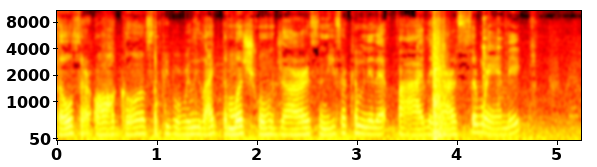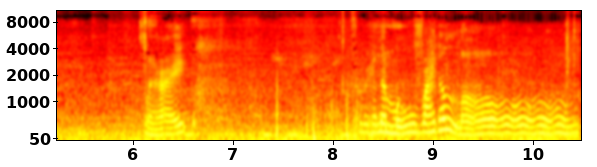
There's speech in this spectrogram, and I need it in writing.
Those are all gone. So people really like the mushroom jars. And these are coming in at 5 They are ceramic. All right. We're gonna move right along.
